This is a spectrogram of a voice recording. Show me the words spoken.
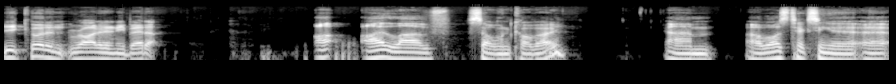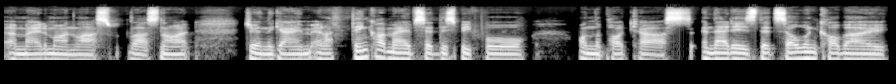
you couldn't write it any better. I I love Selwyn Cobbo. Um, I was texting a, a, a mate of mine last last night during the game, and I think I may have said this before on the podcast, and that is that Selwyn Cobbo,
